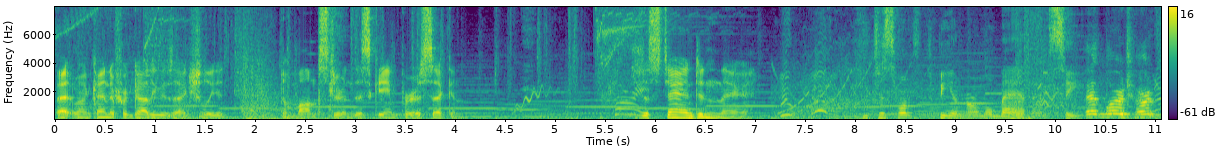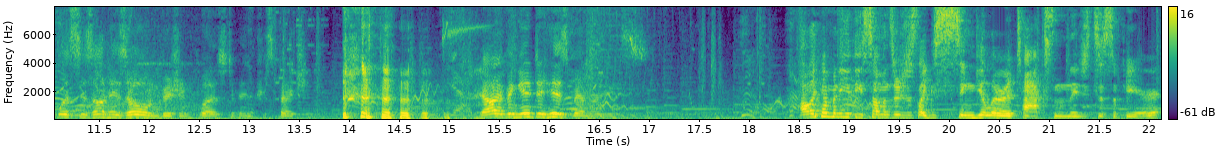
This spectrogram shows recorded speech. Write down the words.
That one kind of forgot he was actually a, a monster in this game for a second. Just standing there. He just wanted to be a normal man, MC. That large heartless is on his own vision quest of introspection. Diving into his memories. I like how many of these summons are just like singular attacks and then they just disappear.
